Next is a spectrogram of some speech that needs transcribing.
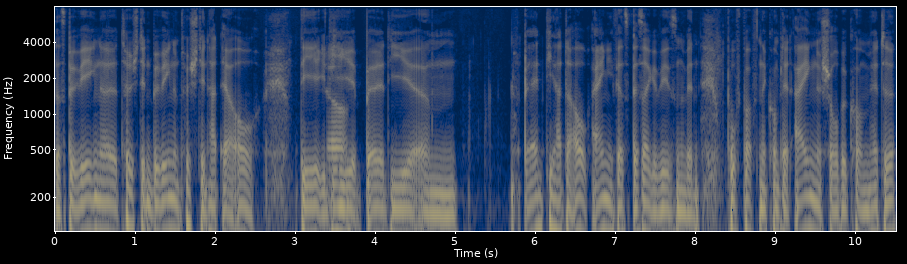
das bewegende Tisch, den bewegenden Tisch, den hat er auch. Die, ja. die, äh, die, ähm, Band, die hatte auch, eigentlich wäre es besser gewesen, wenn Puffpuff eine komplett eigene Show bekommen hätte,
